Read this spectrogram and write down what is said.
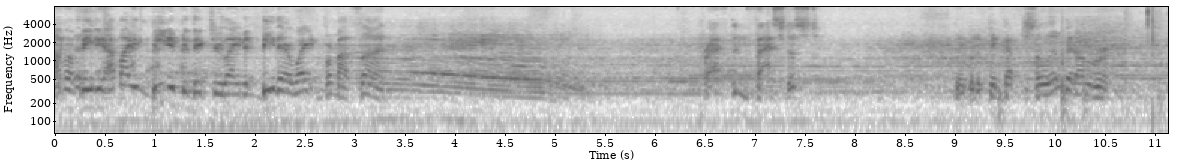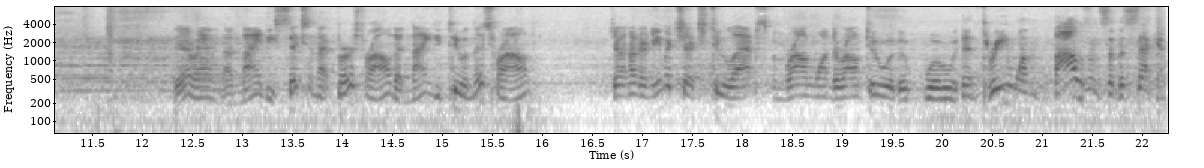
I'm gonna beat him. I might even beat him to victory lane and be there waiting for my son. Crafton fastest. Able to pick up just a little bit over. Yeah, ran a uh, 96 in that first round, a 92 in this round. John Hunter Nemechek's two laps from round one to round two were, the, were within three one thousandths of a second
